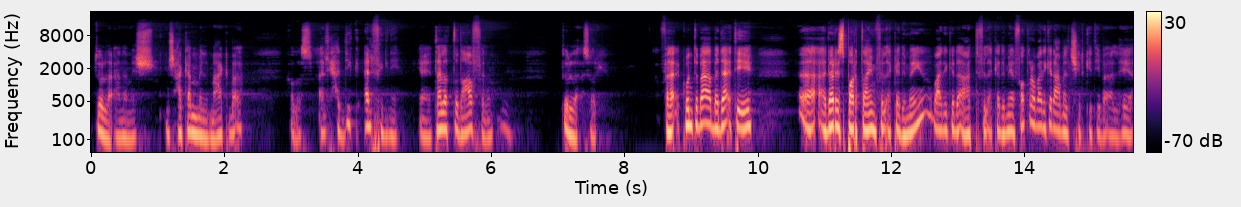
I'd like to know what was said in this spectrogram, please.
قلت له لا أنا مش مش هكمل معاك بقى. خلاص. قال لي هديك 1000 جنيه. يعني ثلاث اضعاف قلت له لا sorry. فكنت بقى بدأت إيه آه، أدرس part time في الأكاديمية وبعد كده قعدت في الأكاديمية فترة وبعد كده عملت شركتي بقى اللي هي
